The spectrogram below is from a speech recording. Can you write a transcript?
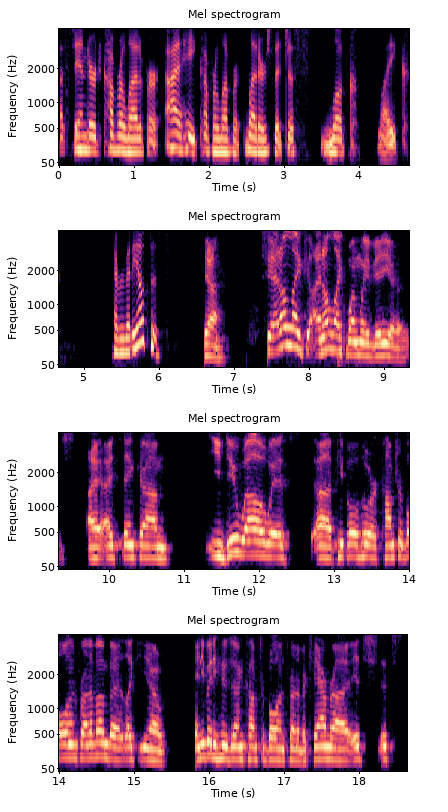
a standard cover letter. I hate cover letter- letters that just look like everybody else's. Yeah. See, I don't like I don't like one way videos. I, I think um, you do well with uh, people who are comfortable in front of them, but like you know, anybody who's uncomfortable in front of a camera, it's it's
